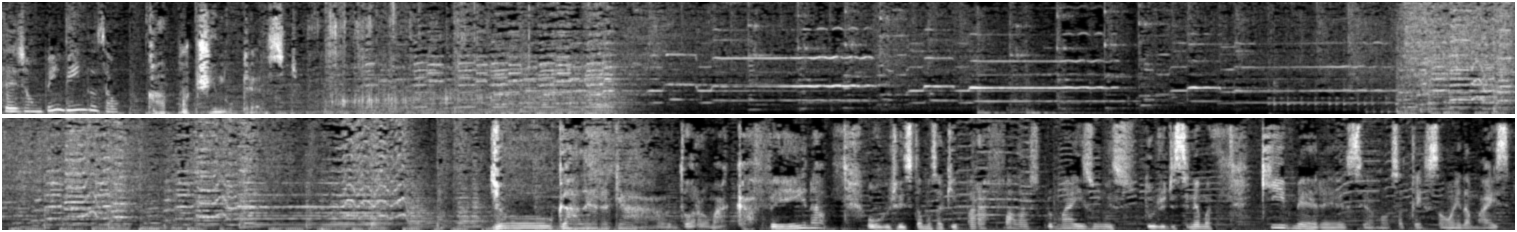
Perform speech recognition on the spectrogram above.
Sejam bem-vindos ao Cappuccino Cast. Yo, galera que adora uma cafeína, hoje estamos aqui para falar sobre mais um estúdio de cinema que merece a nossa atenção ainda mais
